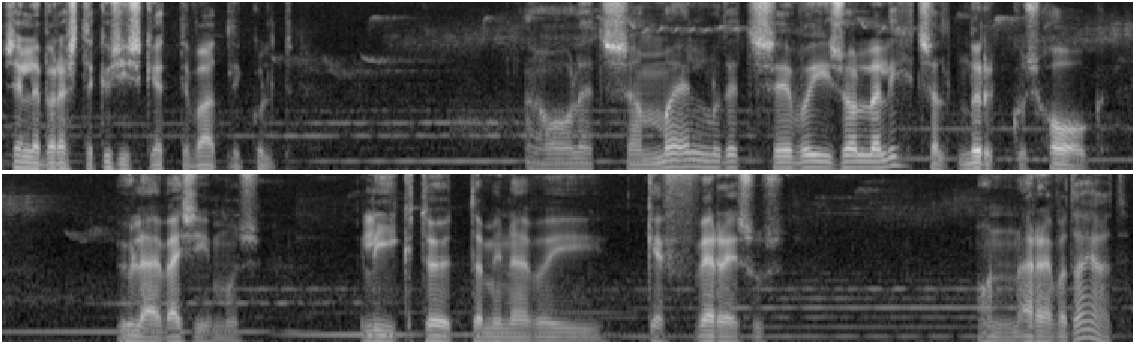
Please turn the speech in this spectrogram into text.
Sellepärast ta küsiski ettevaatlikult. oled sa mõelnud, et see võis olla lihtsalt nõrkushoog, üleväsimus, liigtöötamine või kehv veresus? on ärevad ajad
